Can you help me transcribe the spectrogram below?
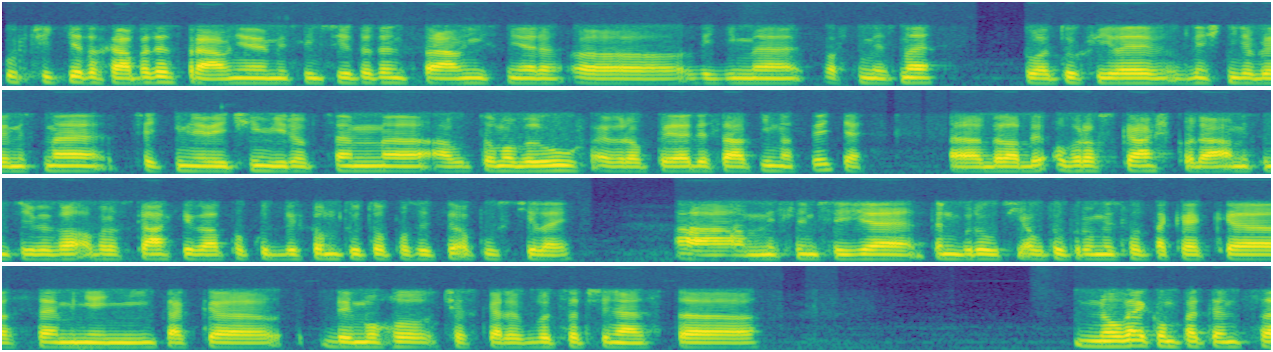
Určitě to chápete správně. Myslím si, že to je ten správný směr. vidíme, vlastně my jsme v tu chvíli v dnešní době my jsme třetím největším výrobcem automobilů v Evropě, desátým na světě. Eh, byla by obrovská škoda a myslím si, že by byla obrovská chyba, pokud bychom tuto pozici opustili. A myslím si, že ten budoucí autoprůmysl, tak jak eh, se mění, tak eh, by mohl České republice přinést nové kompetence,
